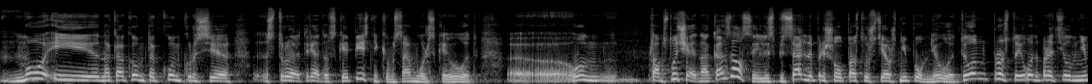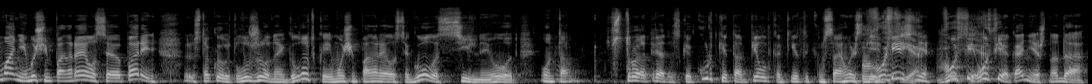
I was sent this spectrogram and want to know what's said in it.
Ну и на каком-то конкурсе стройотрядовской песни комсомольской, вот, э, он там случайно оказался или специально пришел послушать, я уж не помню. Вот, и он просто его обратил внимание, ему очень понравился парень с такой вот луженой глоткой, ему очень понравился голос сильный. Вот. Он там в стройотрядовской куртке там пел какие-то комсомольские В Уфе, песни. в Уфе. В Уфе, конечно, да.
